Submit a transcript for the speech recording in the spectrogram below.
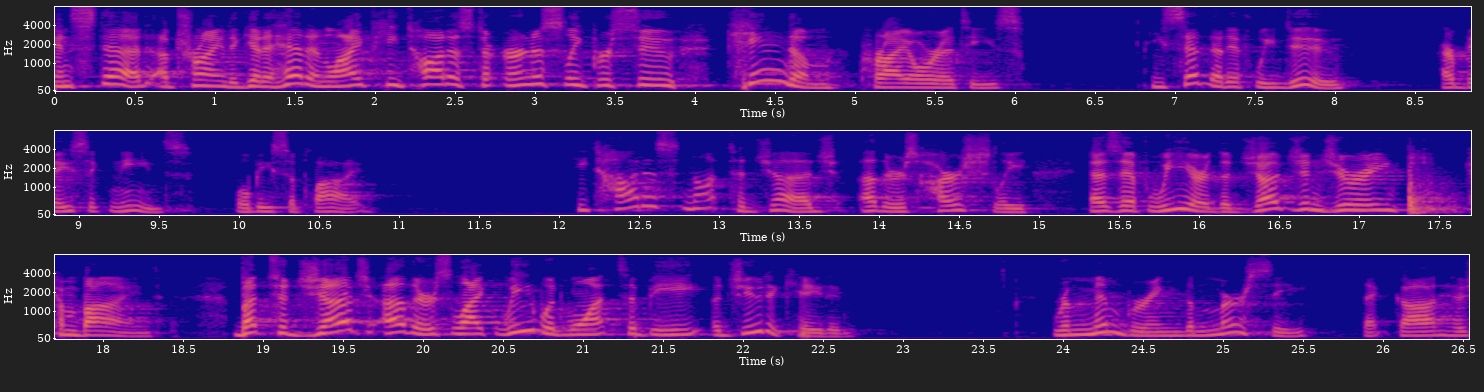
Instead of trying to get ahead in life, he taught us to earnestly pursue kingdom priorities. He said that if we do, our basic needs will be supplied. He taught us not to judge others harshly as if we are the judge and jury combined, but to judge others like we would want to be adjudicated, remembering the mercy that God has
